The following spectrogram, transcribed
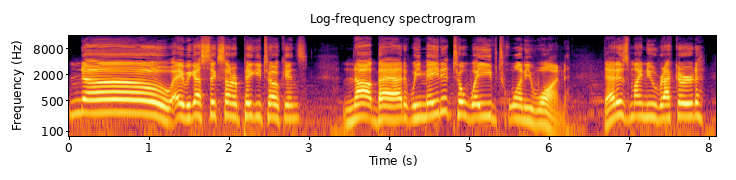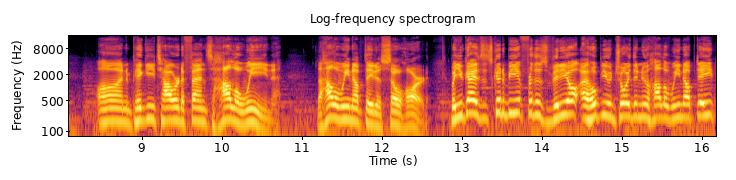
No! Hey, we got 600 piggy tokens. Not bad. We made it to wave 21. That is my new record on Piggy Tower Defense Halloween. The Halloween update is so hard. But you guys, it's going to be it for this video. I hope you enjoyed the new Halloween update.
